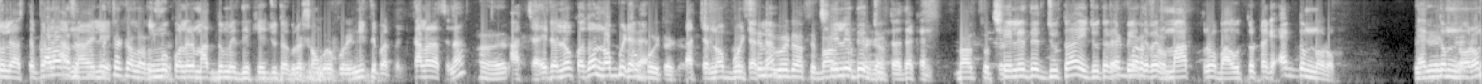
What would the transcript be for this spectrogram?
চলে আসতে পারেন। আর না হলে। ইমো কলের মাধ্যমে দেখে এই জুতাগুলো সংগ্রহ করে নিতে পারবেন। কালার আছে না? হ্যাঁ। আচ্ছা এটা হলো কত? নব্বই টাকা। আচ্ছা নব্বই টাকা। ছেলেদের আছে 72 ছেলেদের টাকা। জুতা দেখেন। ছেলেদের জুতা এই জুতাটা পেয়ে যাবেন মাত্র বাহাত্তর টাকা। একদম নরম। একদম নরম।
